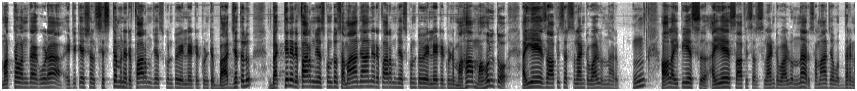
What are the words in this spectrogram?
మొత్తం అంతా కూడా ఎడ్యుకేషనల్ సిస్టమ్ని రిఫార్మ్ చేసుకుంటూ వెళ్ళేటటువంటి బాధ్యతలు భక్తిని రిఫార్మ్ చేసుకుంటూ సమాజాన్ని రిఫార్మ్ చేసుకుంటూ వెళ్ళేటటువంటి మహామహులతో ఐఏఎస్ ఆఫీసర్స్ లాంటి వాళ్ళు ఉన్నారు. ఆల్ ఐపీఎస్ ఐఏఎస్ ఆఫీసర్స్ లాంటి వాళ్ళు ఉన్నారు సమాజ ఉద్ధరణ.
